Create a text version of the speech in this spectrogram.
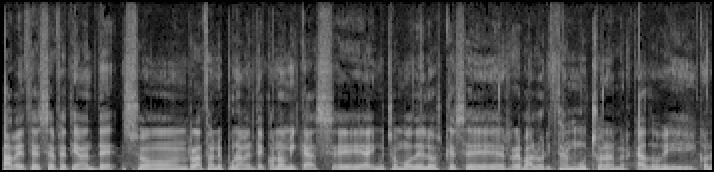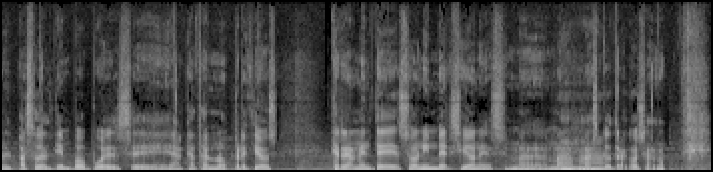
A veces, efectivamente, son razones puramente económicas. Hay muchos modelos que se revalorizan mucho en el mercado y con el paso del tiempo, pues alcanzan unos precios que realmente son inversiones más, más, más que otra cosa, ¿no?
